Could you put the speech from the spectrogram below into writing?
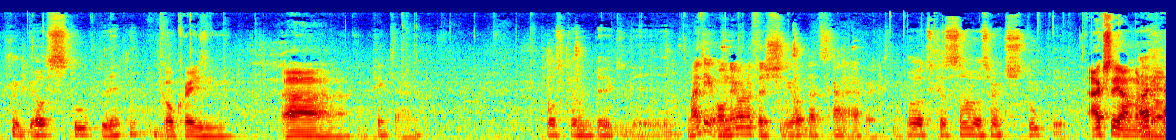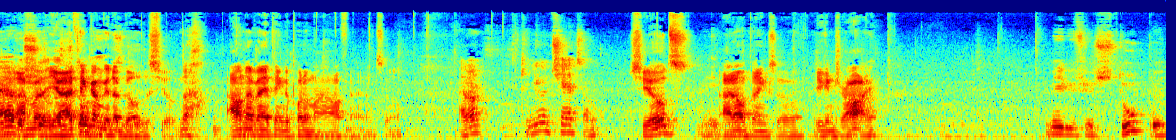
Go stupid. Go crazy. Uh, Pig time. Close killing pigs again. Am I the only one with a shield? That's kind of epic. Well, it's because some of us aren't stupid. actually, I'm gonna I build. have it. a I'm gonna, shield, yeah, I I think I'm gonna build a shield. No, I don't have anything to put in my offhand. So I don't. Can you enchant them? shields? Maybe. I don't think so. You can try. Maybe if you're stupid.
